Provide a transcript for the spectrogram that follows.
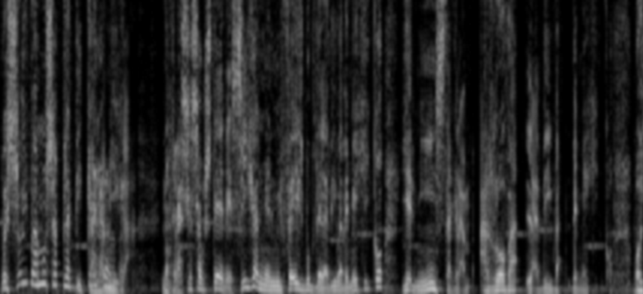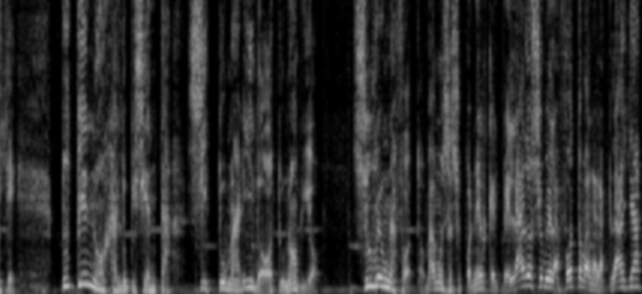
Pues hoy vamos a platicar, amiga. No, gracias a ustedes. Síganme en mi Facebook de La Diva de México y en mi Instagram, arroba La Diva de México. Oye, ¿tú te enojas, Lupicienta, si tu marido o tu novio sube una foto? Vamos a suponer que el pelado sube la foto, van a la playa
